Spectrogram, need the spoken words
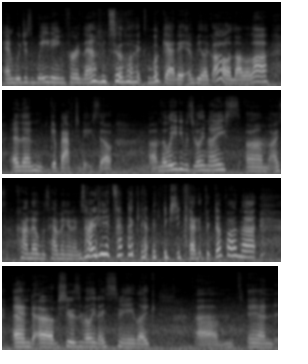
and we're just waiting for them to like look at it and be like, oh, la la la, and then get back to me. So um, the lady was really nice. Um, I kind of was having an anxiety attack, and I think she kind of picked up on that. And um, she was really nice to me. Like, um, and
